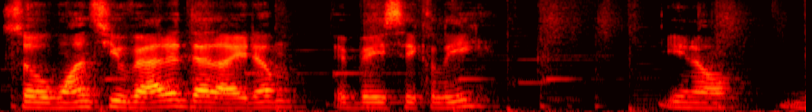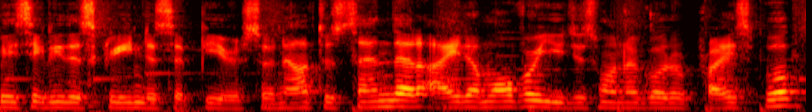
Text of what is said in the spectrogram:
So once you've added that item, it basically, you know, basically the screen disappears. So now to send that item over, you just want to go to price book,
